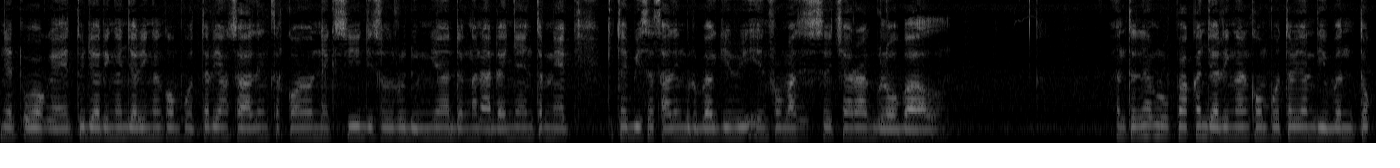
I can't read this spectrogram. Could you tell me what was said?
network yaitu jaringan-jaringan komputer yang saling terkoneksi di seluruh dunia dengan adanya internet. Kita bisa saling berbagi informasi secara global. Internet merupakan jaringan komputer yang dibentuk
